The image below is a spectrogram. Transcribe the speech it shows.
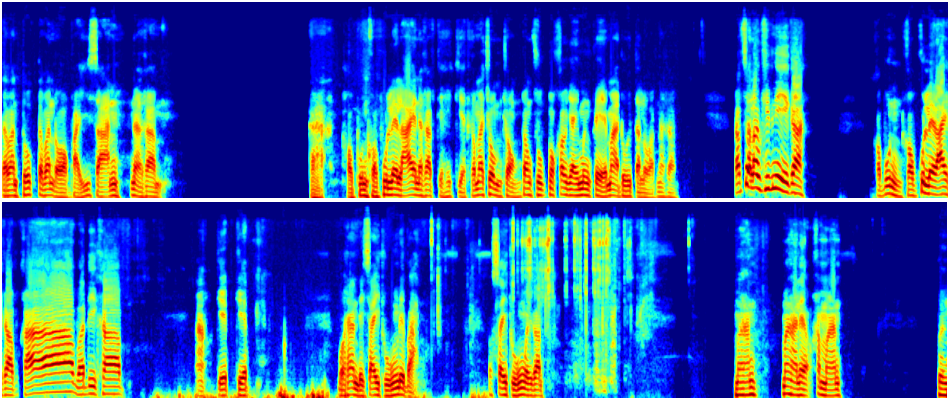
ตะวันตกตะวันออกภาคอีสานนะครับ ก็ขอบคุณขอบคุณหลายๆนะครับที่ให้เกียรติเข้ามาชมช่องต้องซุกนกเข้าใหญ่เมืองแพมาโดยตลอดนะครับ ครับสำหรับคลิปนี้ก็ขอบคุณขอบคุณหลายๆครับครับสวัสดีครับอะเก็บเก็บบ่ท่านได้ใส่ถุงได้บ้านเอาใส่ถุงไว้ก่อนมานมาแล้วข้ามานเบิ่ง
